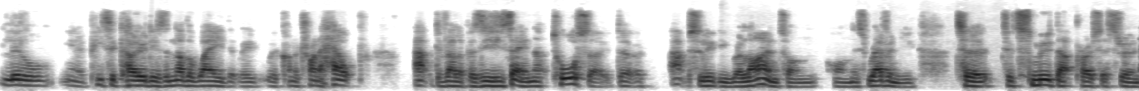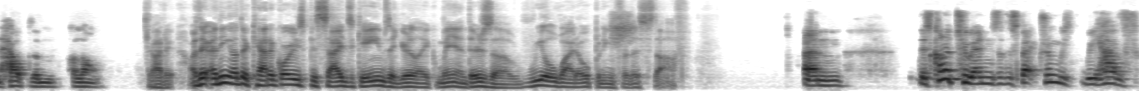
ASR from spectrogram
little you know piece of code is another way that we, we're kind of trying to help app developers, as you say, in that torso that are absolutely reliant on on this revenue to to smooth that process through and help them along. Got it. Are there any other categories besides games that you're like, man, there's a real wide opening for this stuff? Um, there's kind of two ends of the spectrum. We we have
